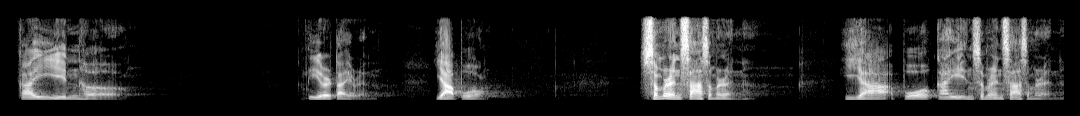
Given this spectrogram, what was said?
该隐和第二代人亚伯。什么人杀什么人呢？亚伯、该隐，什么人杀什么人呢？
